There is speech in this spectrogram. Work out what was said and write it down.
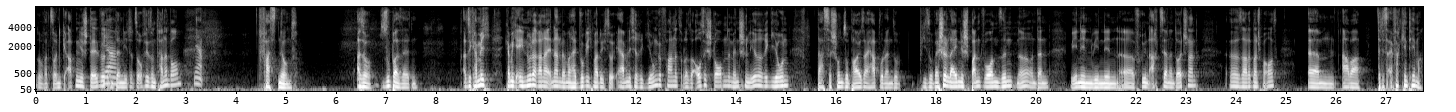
So, was so in den Garten gestellt wird Ja. und dann nietet so auf wie so ein Tannebaum. Ja. Fast nirgends. Also super selten. Also ich kann mich, ich kann mich eigentlich nur daran erinnern, wenn man halt wirklich mal durch so ärmliche Regionen gefahren ist oder so ausgestorbene, menschenleere Regionen, dass es schon so ein paar Häuser gehabt, wo dann so wie so Wäscheleien gespannt worden sind, ne? Und dann wie in den, wie in den äh, frühen 80ern in Deutschland äh, sah das manchmal aus. Ähm, aber das ist einfach kein Thema.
